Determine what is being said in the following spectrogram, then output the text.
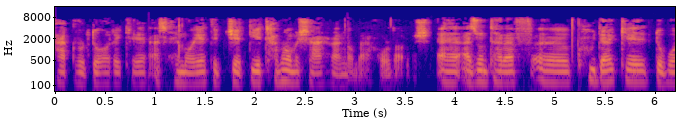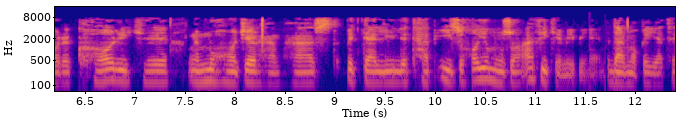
حق رو داره که از حمایت جدی تمام شهروندان برخوردار بشه. از اون طرف کودک دوباره کاری که مهاجر هم هست به دلیل تبعیضهای مضاعفی که می‌بینه در موقعیت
